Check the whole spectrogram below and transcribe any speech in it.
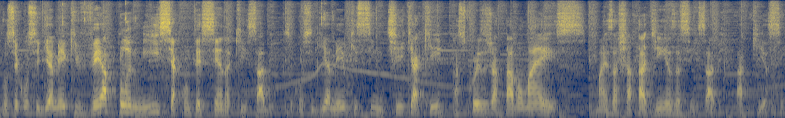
você conseguia meio que ver a planície acontecendo aqui, sabe? Você conseguia meio que sentir que aqui as coisas já estavam mais mais achatadinhas assim, sabe? Aqui assim.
